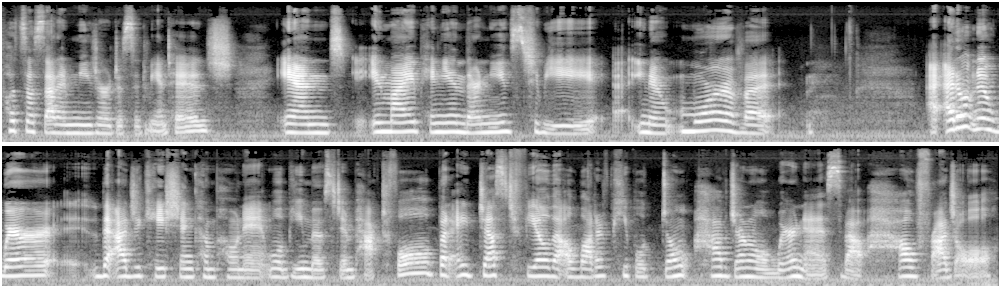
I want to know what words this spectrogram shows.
puts us at a major disadvantage. And in my opinion, there needs to be, you know, more of a I don't know where the education component will be most impactful, but I just feel that a lot of people don't have general awareness about how fragile,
